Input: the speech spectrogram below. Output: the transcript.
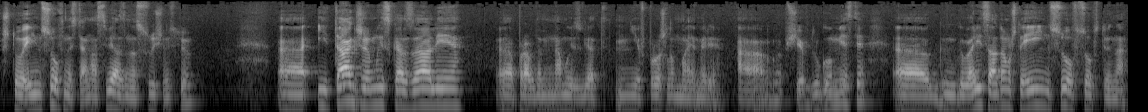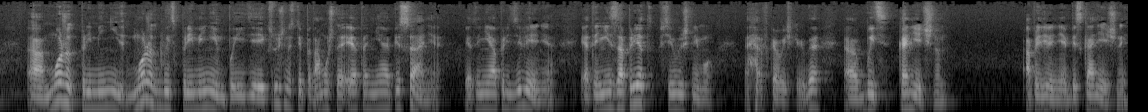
что инсофность, она связана с сущностью, Э, и также мы сказали, э, правда, на мой взгляд, не в прошлом Маймере, а вообще в другом месте, э, говорится о том, что Эйнсов, собственно, может, применить, может быть применим, по идее, к сущности, потому что это не описание, это не определение, это не запрет Всевышнему, в кавычках, да, быть конечным, определение бесконечный,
